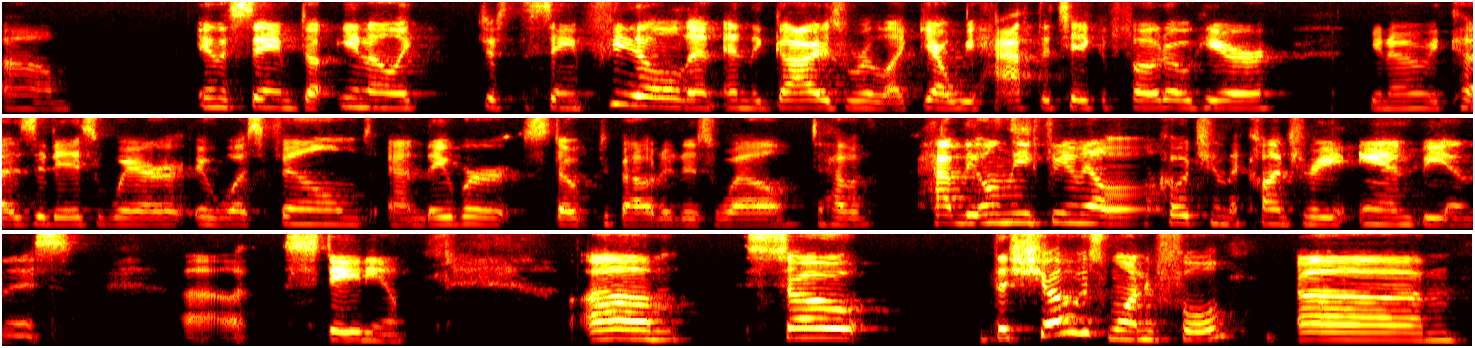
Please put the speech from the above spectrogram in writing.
um, in the same, you know, like just the same field and, and the guys were like yeah we have to take a photo here you know because it is where it was filmed and they were stoked about it as well to have have the only female coach in the country and be in this uh, stadium. Um, so the show is wonderful. Um,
